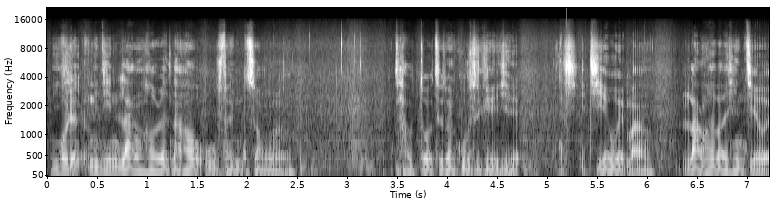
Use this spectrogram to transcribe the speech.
我就你已经然后了，然后五分钟了，差不多这段故事可以先结结尾吗？然后要不要先结尾？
